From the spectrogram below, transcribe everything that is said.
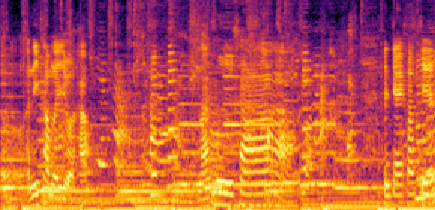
เอ่ออันนี้ทำอะไรอยู่อะครับ ล้างมือค่ะ เป็นไงคะเกส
